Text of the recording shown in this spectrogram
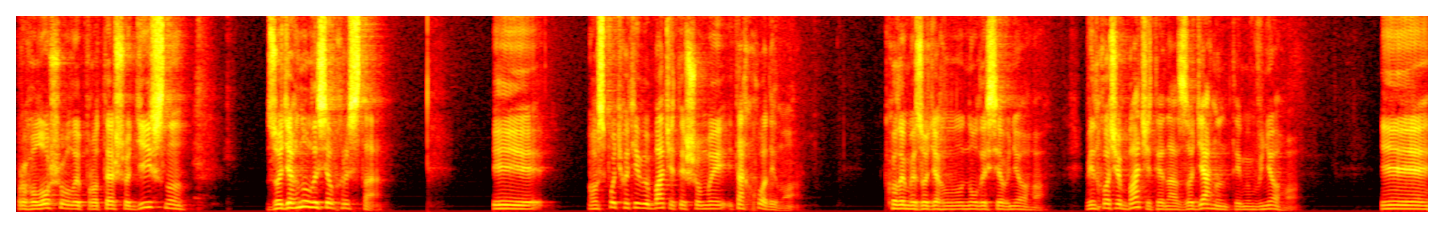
проголошували про те, що дійсно зодягнулися в Христа. І Господь хотів би бачити, що ми і так ходимо, коли ми зодягнулися в нього. Він хоче бачити нас зодягнутими в нього. І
